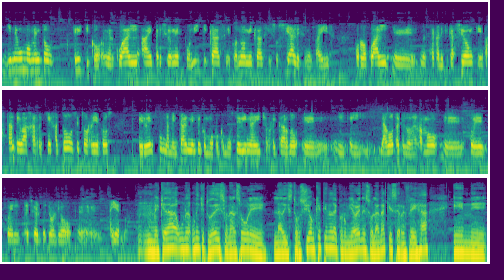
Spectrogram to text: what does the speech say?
viene un momento crítico en el cual hay presiones políticas, económicas y sociales en el país, por lo cual eh, nuestra calificación, que es bastante baja, refleja todos estos riesgos pero es fundamentalmente, como, como usted bien ha dicho, Ricardo, eh, la gota que lo derramó eh, fue, fue el precio del petróleo eh, cayendo. Me queda una, una inquietud adicional sobre la distorsión que tiene la economía venezolana que se refleja en eh,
